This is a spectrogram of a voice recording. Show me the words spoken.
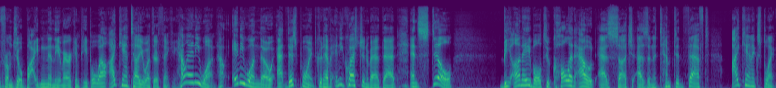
from Joe Biden and the American people. Well, I can't tell you what they're thinking. How anyone, how anyone though at this point could have any question about that and still be unable to call it out as such as an attempted theft, I can't explain.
